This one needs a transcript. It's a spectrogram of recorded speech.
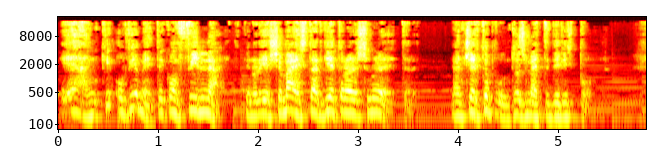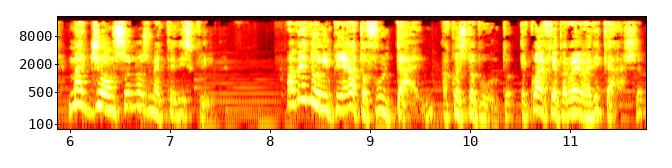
E anche, ovviamente, con Phil Knight, che non riesce mai a stare dietro alle sue lettere e a un certo punto smette di rispondere. Ma Johnson non smette di scrivere. Avendo un impiegato full time a questo punto e qualche problema di cash,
